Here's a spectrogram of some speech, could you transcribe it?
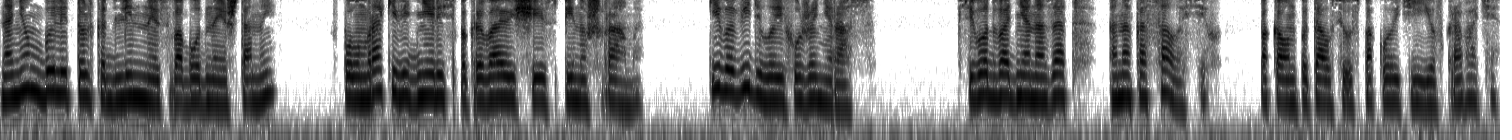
На нем были только длинные свободные штаны, в полумраке виднелись покрывающие спину шрамы. Кива видела их уже не раз. Всего два дня назад она касалась их, пока он пытался успокоить ее в кровати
